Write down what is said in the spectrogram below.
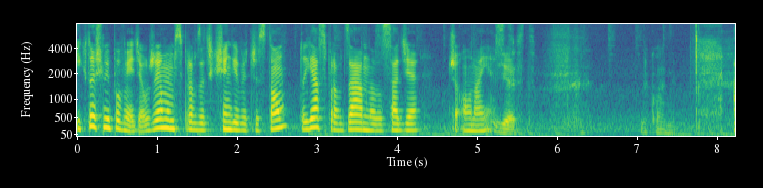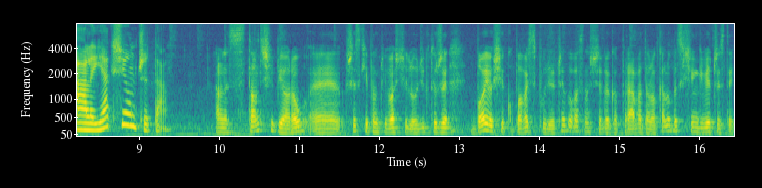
i ktoś mi powiedział, że ja mam sprawdzać księgę wieczystą, to ja sprawdzałam na zasadzie, czy ona jest. Jest. Dokładnie. Ale jak się ją czyta? Ale stąd się biorą e, wszystkie wątpliwości ludzi, którzy boją się kupować spółdzielczego własnościowego prawa do lokalu bez księgi wieczystej.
